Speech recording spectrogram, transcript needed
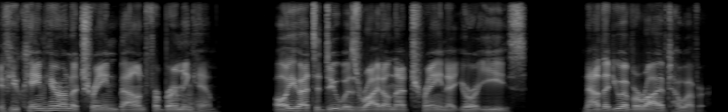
if you came here on a train bound for Birmingham, all you had to do was ride on that train at your ease. Now that you have arrived, however,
